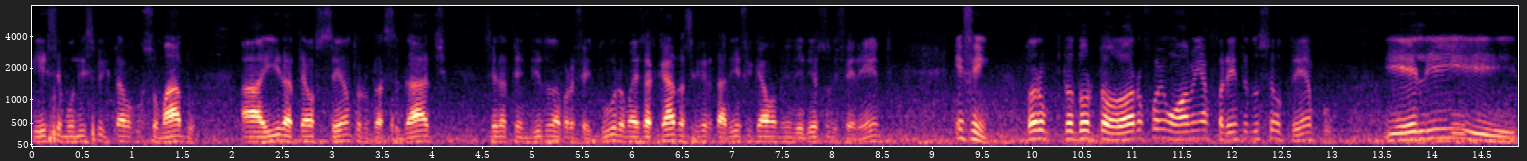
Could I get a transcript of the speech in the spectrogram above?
esse município que estava acostumado a ir até o centro da cidade, ser atendido na prefeitura, mas a cada secretaria ficava num endereço diferente. Enfim, Teodoro Teodoro foi um homem à frente do seu tempo e ele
